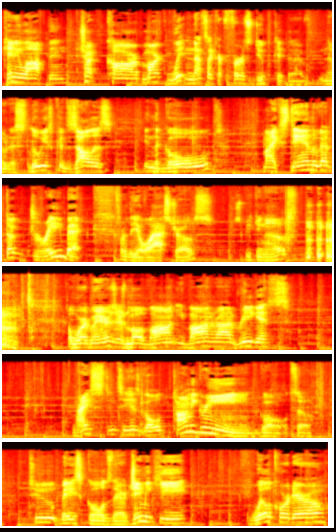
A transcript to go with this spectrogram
Kenny Lofton, Chuck Carr, Mark Whiten. That's like our first duplicate that I've noticed. Luis Gonzalez in the gold. Mike Stanley. We got Doug Drabek for the old Astros. Speaking of award winners, there's Mo Vaughn, Ivan Rodriguez. Nice, didn't see his gold. Tommy Greene, gold. So two base golds there. Jimmy Key, Wil Cordero,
